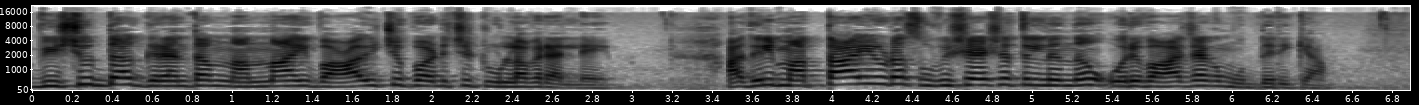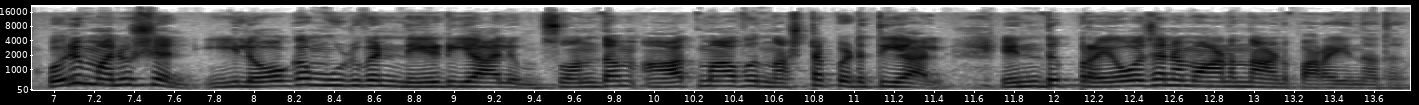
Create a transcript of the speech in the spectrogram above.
വിശുദ്ധ ഗ്രന്ഥം നന്നായി വായിച്ചു പഠിച്ചിട്ടുള്ളവരല്ലേ? അതിൽ മത്തായിയുടെ സുവിശേഷത്തിൽ നിന്ന് ഒരു വാചകം ഉദ്ധരിക്കാം. ഒരു മനുഷ്യൻ ഈ ലോകം മുഴുവൻ നേടിയാലും സ്വന്തം ആത്മാവ് നഷ്ടപ്പെടുത്തിയാൽ എന്ത് പ്രയോജനമാണെന്നാണ് പറയുന്നത്.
